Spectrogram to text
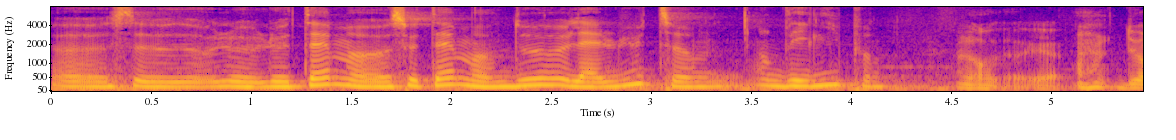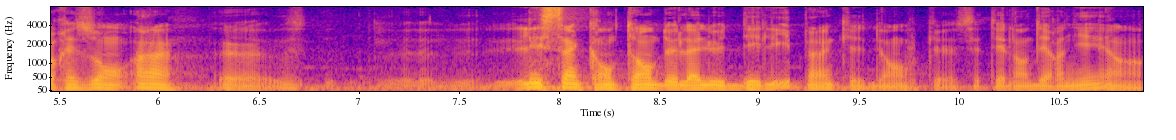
ce, le, thème, ce thème de la lutte des LIP Alors, deux raisons. Un, les 50 ans de la lutte des LIP, hein, donc c'était l'an dernier, hein,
